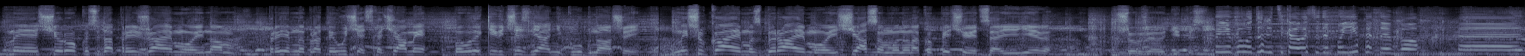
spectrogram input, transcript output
Ми щороку сюди приїжджаємо і нам приємно брати участь, хоча ми по великій вітчизняні клуб наший. Ми шукаємо, збираємо і з часом воно накопичується і є що вже одітись. Мені було дуже цікаво сюди поїхати, бо е,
